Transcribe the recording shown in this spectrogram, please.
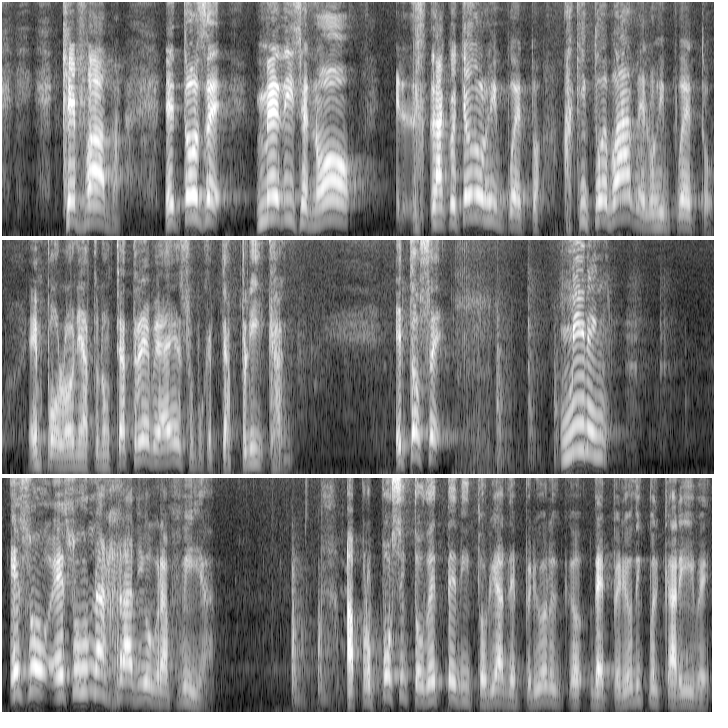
qué fama. Entonces me dice, no, la cuestión de los impuestos, aquí tú evades los impuestos. En Polonia tú no te atreves a eso porque te aplican. Entonces, miren, eso, eso es una radiografía. A propósito de este editorial del del periódico El Caribe,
